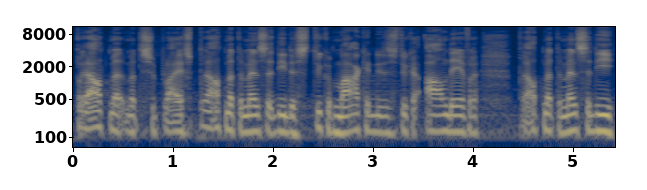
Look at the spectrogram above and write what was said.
praat met, met de suppliers, praat met de mensen die de stukken maken, die de stukken aanleveren, praat met de mensen die,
